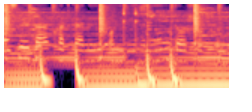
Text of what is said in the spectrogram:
श्वेता खड्काले अहिले भने दर्शकहरूको लागि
